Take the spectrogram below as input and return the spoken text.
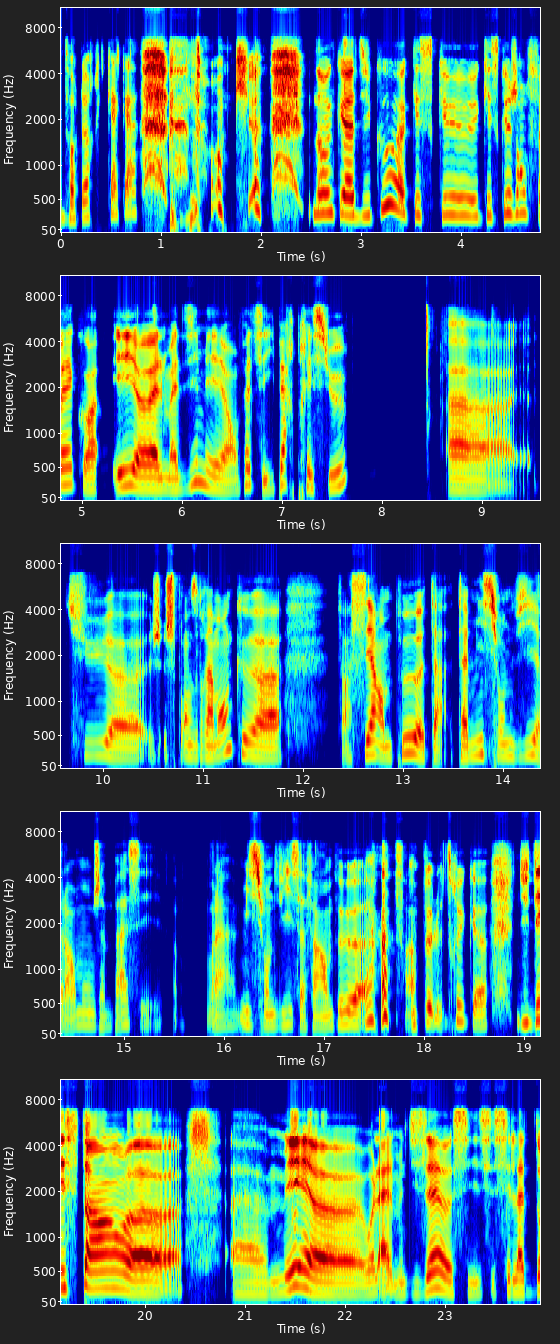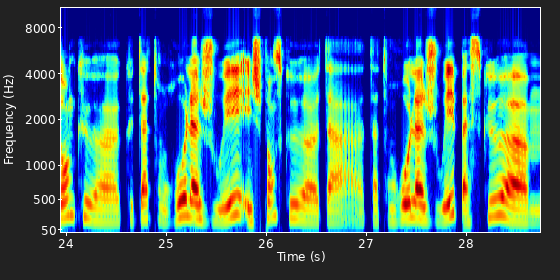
dans leur caca. donc, donc du coup, qu'est-ce que qu'est-ce que j'en fais, quoi? Et elle m'a dit, mais en fait, c'est hyper précieux je pense vraiment que c'est un peu ta, mission de vie. Alors bon, j'aime pas, c'est voilà, mission de vie, ça fait un peu, c'est un peu le truc du destin. mais voilà, elle me disait, c'est là-dedans que, que tu as ton rôle à jouer. Et je pense que tu as, ton rôle à jouer parce que,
